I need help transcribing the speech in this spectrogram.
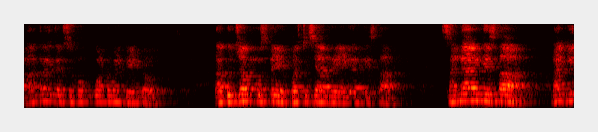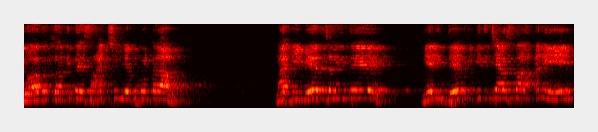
మనందరికీ తెలుసు మొక్కుకోవటం అంటే ఏంటో. నాకు ఉద్యోగం వస్తే ఫస్ట్ శాలరీ అయ్యగారికి ఇస్తా సంఘానికి ఇస్తా నాకు ఈ రోగం తగ్గితే సాక్ష్యం చెప్పుకుంటా. నాకు ఈ మేలు జరిగితే నేను ఈ దేవునికి ఇది చేస్తా అని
